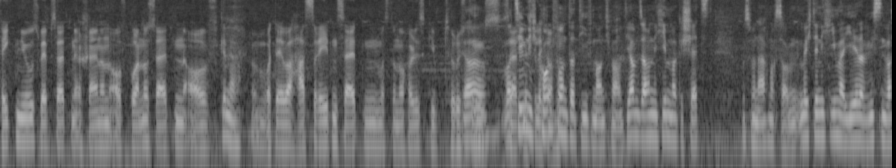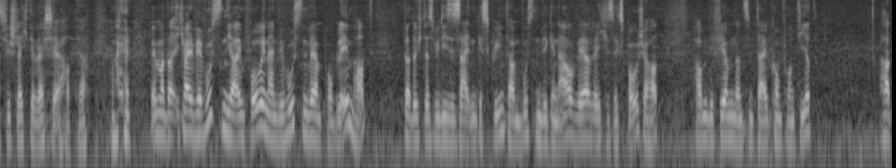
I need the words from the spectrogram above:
Fake News Webseiten erscheinen, auf Pornoseiten, auf genau. whatever Hassredenseiten, was da noch alles gibt, Rüstungsseiten. Ja, war ziemlich konfrontativ manchmal und die haben es auch nicht immer geschätzt muss man auch noch sagen. Möchte nicht immer jeder wissen, was für schlechte Wäsche er hat. Ja? Wenn man da, ich meine, wir wussten ja im Vorhinein, wir wussten, wer ein Problem hat dadurch, dass wir diese Seiten gescreent haben, wussten wir genau, wer welches Exposure hat, haben die Firmen dann zum Teil konfrontiert. Hat,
